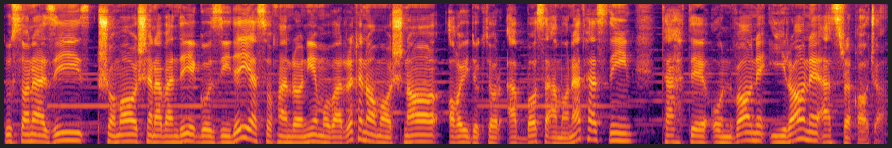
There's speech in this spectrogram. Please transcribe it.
دوستان عزیز شما شنونده گزیده ای از سخنرانی مورخ ناماشنا آقای دکتر عباس امانت هستین تحت عنوان ایران اصر قاجار.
